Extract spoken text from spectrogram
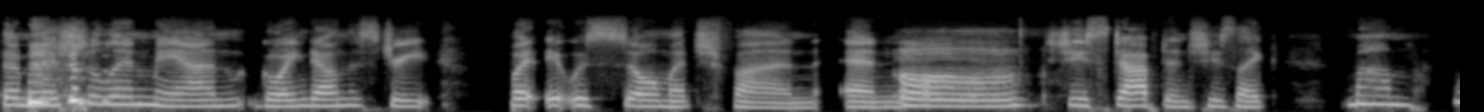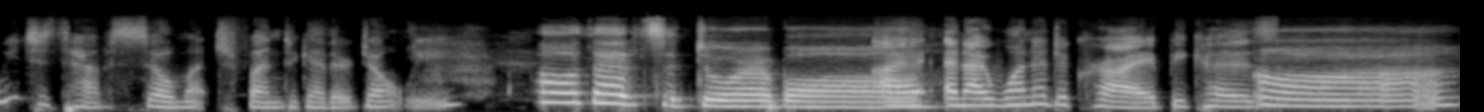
The Michelin man going down the street. But it was so much fun. And Aw. she stopped and she's like, Mom, we just have so much fun together, don't we? Oh that's adorable I and I wanted to cry because Aw.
